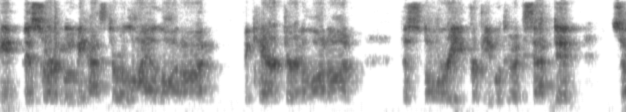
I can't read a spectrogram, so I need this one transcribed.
it, this sort of movie has to rely a lot on the character and a lot on the story for people to accept it. So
